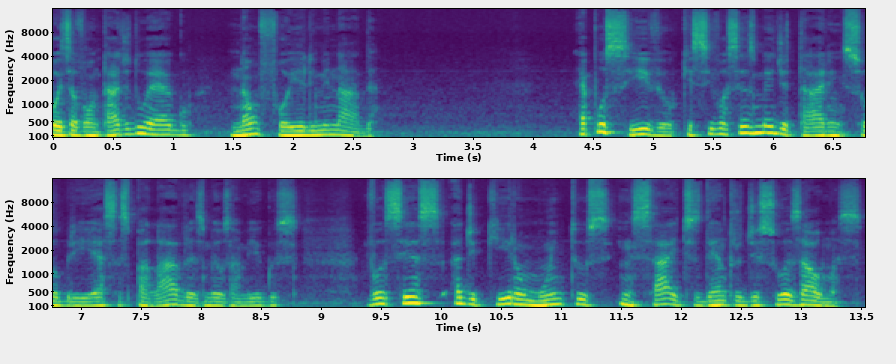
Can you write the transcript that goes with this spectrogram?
pois a vontade do ego não foi eliminada. É possível que, se vocês meditarem sobre essas palavras, meus amigos, vocês adquiram muitos insights dentro de suas almas,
